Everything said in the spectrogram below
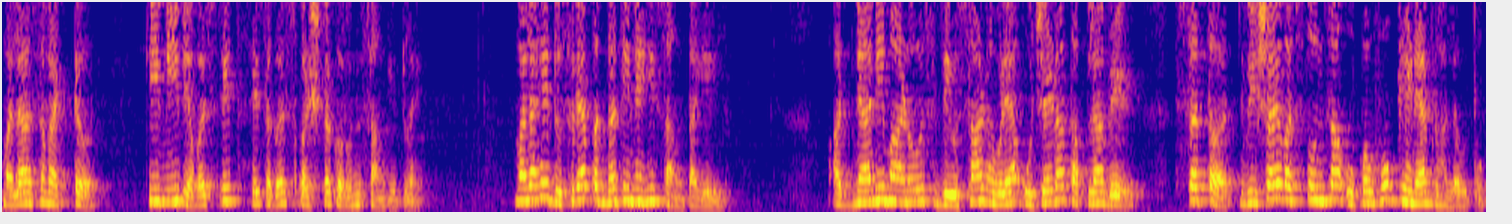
मला असं वाटतं की मी व्यवस्थित हे सगळं स्पष्ट करून सांगितलंय. मला हे दुसऱ्या पद्धतीनेही सांगता येईल. अज्ञानी माणूस दिवसा ढवळ्या उजेडात आपला वेळ सतत विषय वस्तूंचा उपभोग घेण्यात घालवतो.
